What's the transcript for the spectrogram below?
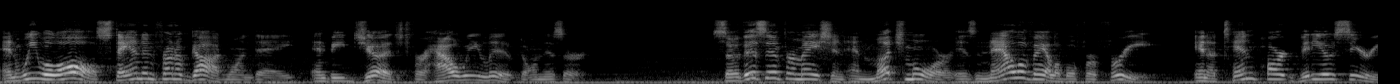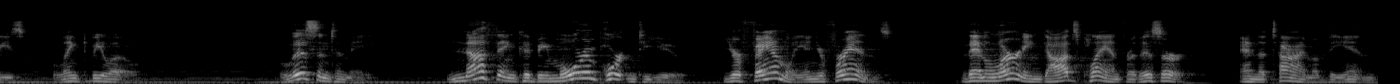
And we will all stand in front of God one day and be judged for how we lived on this earth. So, this information and much more is now available for free in a 10 part video series linked below. Listen to me. Nothing could be more important to you, your family, and your friends than learning God's plan for this earth and the time of the end.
